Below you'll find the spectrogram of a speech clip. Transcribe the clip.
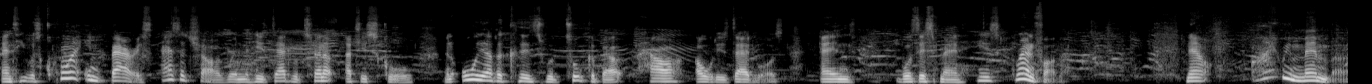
And he was quite embarrassed as a child when his dad would turn up at his school and all the other kids would talk about how old his dad was and was this man his grandfather. Now, I remember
